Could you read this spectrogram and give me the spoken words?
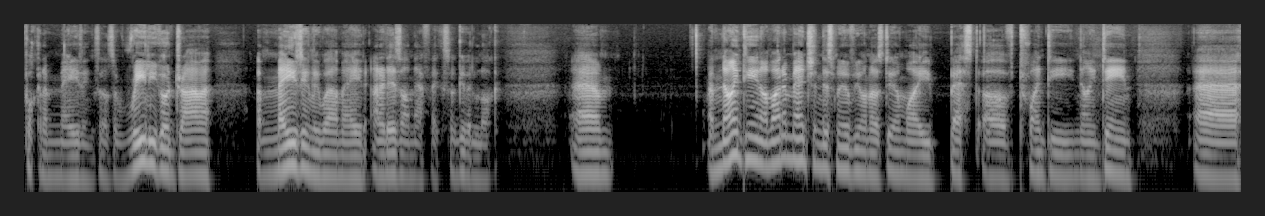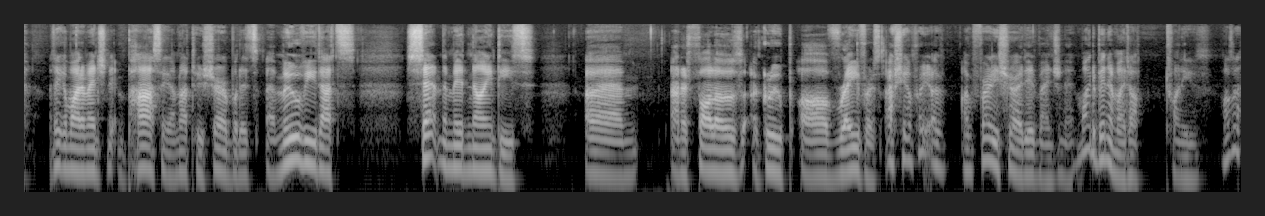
fucking amazing. So it's a really good drama amazingly well made, and it is on Netflix. So give it a look. Um, I'm 19. I might have mentioned this movie when I was doing my best of 2019. Uh, I think I might have mentioned it in passing. I'm not too sure, but it's a movie that's set in the mid 90s, um, and it follows a group of ravers. Actually, I'm pretty, I'm fairly sure I did mention it. it might have been in my top 20. Was it?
